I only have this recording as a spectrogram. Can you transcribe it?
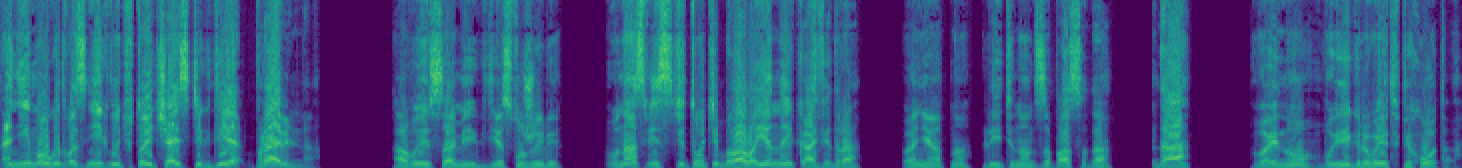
они могут возникнуть в той части, где правильно. А вы сами где служили? У нас в институте была военная кафедра. Понятно. Лейтенант запаса, да? Да. Войну выигрывает пехота.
